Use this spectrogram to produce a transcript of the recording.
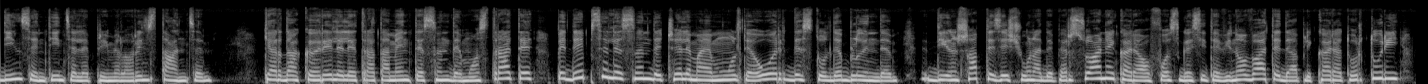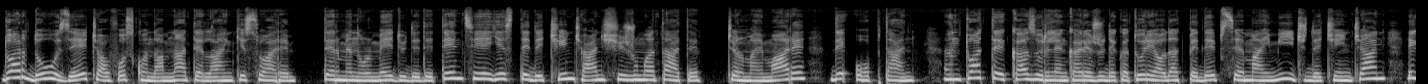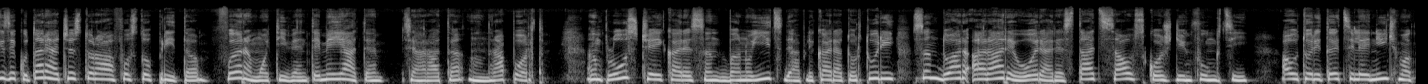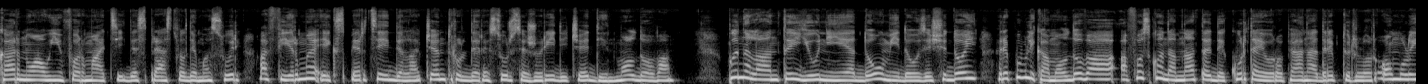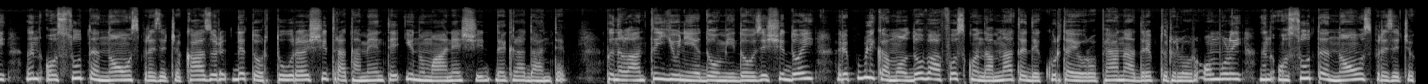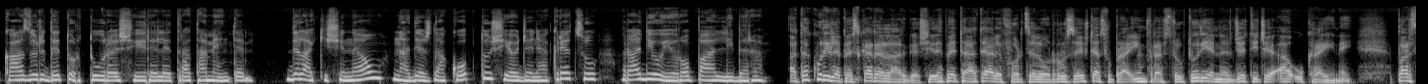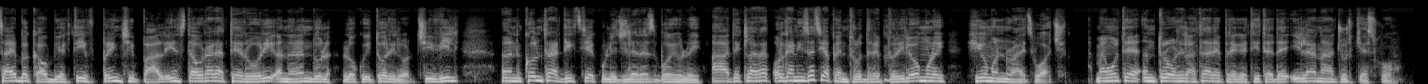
din sentințele primelor instanțe. Chiar dacă relele tratamente sunt demonstrate, pedepsele sunt de cele mai multe ori destul de blânde. Din 71 de persoane care au fost găsite vinovate de aplicarea torturii, doar 20 au fost condamnate la închisoare. Termenul mediu de detenție este de 5 ani și jumătate cel mai mare, de 8 ani. În toate cazurile în care judecătorii au dat pedepse mai mici de 5 ani, executarea acestora a fost oprită, fără motive întemeiate, se arată în raport. În plus, cei care sunt bănuiți de aplicarea torturii sunt doar a rare ori arestați sau scoși din funcții. Autoritățile nici măcar nu au informații despre astfel de măsuri, afirmă experții de la Centrul de Resurse Juridice din Moldova. Până la 1 iunie 2022, Republica Moldova a fost condamnată de Curtea Europeană a Drepturilor Omului în 119 cazuri de tortură și tratamente inumane și degradante. Până la 1 iunie 2022, Republica Moldova a fost condamnată de Curtea Europeană a Drepturilor Omului în 119 cazuri de tortură și rele tratamente. De la Chișinău, Nadejda Coptu și Eugenia Crețu, Radio Europa Liberă. Atacurile pe scară largă și repetate ale forțelor rusești asupra infrastructurii energetice a Ucrainei par să aibă ca obiectiv principal instaurarea terorii în rândul locuitorilor civili, în contradicție cu legile războiului, a declarat Organizația pentru Drepturile Omului Human Rights Watch. Mai multe într-o relatare pregătită de Ileana Giurchescu.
